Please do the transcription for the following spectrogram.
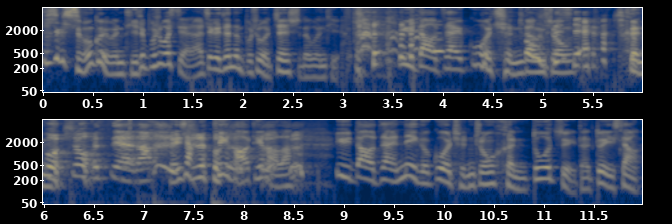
这是个什么鬼问题？这不是我写的，这个真的不是我真实的问题。遇到在过程当中很 不是我写的。等一下，听好听好了。遇到在那个过程中很多嘴的对象，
